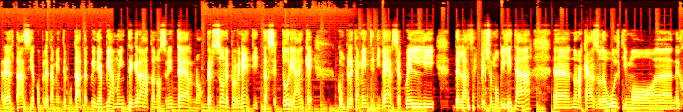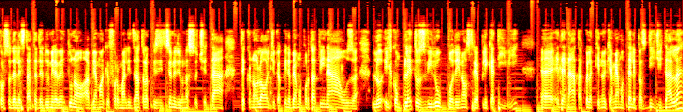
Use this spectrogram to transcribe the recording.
realtà sia completamente mutata, quindi abbiamo integrato al nostro interno persone provenienti da settori anche completamente diversi a quelli della semplice mobilità. Eh, non a caso, da ultimo, eh, nel corso dell'estate del 2021 abbiamo anche formalizzato l'acquisizione di una società tecnologica, quindi abbiamo portato in house lo, il completo sviluppo dei nostri applicativi eh, ed è nata quella che noi chiamiamo Telepass Digital,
